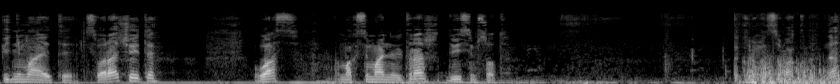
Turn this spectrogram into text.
піднімаєте, сворачуєте, у вас максимальний літраж 2700. Кормить собаку, да?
